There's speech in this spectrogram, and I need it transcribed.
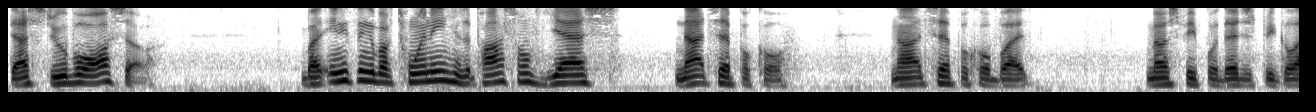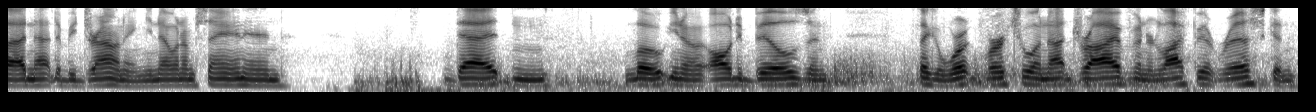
that's doable also. But anything above 20, is it possible? Yes. Not typical. Not typical, but most people, they'd just be glad not to be drowning, you know what I'm saying? And debt and low, you know, all the bills and they could work virtual and not drive and their life be at risk and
